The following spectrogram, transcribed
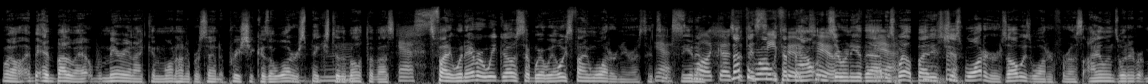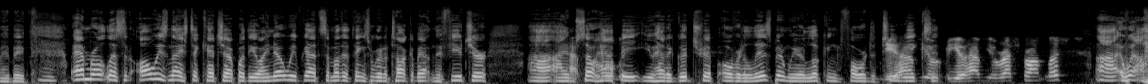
Well, and by the way, Mary and I can 100% appreciate because the water speaks mm-hmm. to the mm-hmm. both of us. Yes. It's funny whenever we go somewhere, we always find water near us. It's, yes. It's, you know, well, it goes nothing with wrong with the mountains too. or any of that yeah. as well, but it's just water. It's always water for us, islands, whatever it may be. Mm. Emeril, listen, always nice to catch up with you. I know we've got some other things we're going to talk about in the future. Uh, I am so happy you had a good trip over to Lisbon. We are looking forward to two you weeks. Your, you have your restaurant list? Uh, well,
